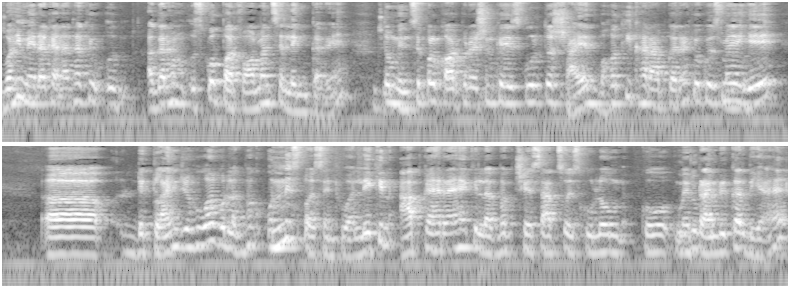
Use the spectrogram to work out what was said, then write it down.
वही मेरा कहना था कि अगर हम उसको परफॉर्मेंस से लिंक करें तो म्यूनिसिपल कॉरपोरेशन के स्कूल तो शायद बहुत ही खराब कर रहे हैं क्योंकि उसमें ये डिक्लाइन जो हुआ वो लगभग 19 परसेंट हुआ। लेकिन आप कह रहे हैं कि लगभग 600-700 स्कूलों को में प्राइमरी कर दिया है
